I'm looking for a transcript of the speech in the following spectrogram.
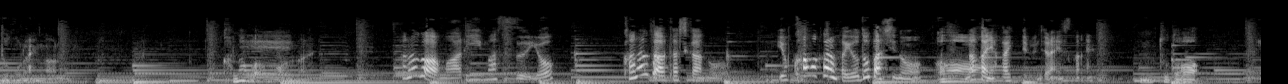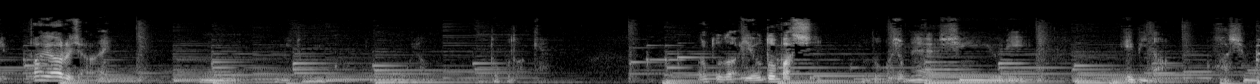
どこら辺があるの？神奈川もあるんだね。神奈川もありますよ。神奈川は確かあの、横浜かなんかヨドバシの。中に入ってるんじゃないですかね。本当だ。いっぱいあるじゃない当だ、ヨドバシ。ヨドバシね、新百合、海老名、橋本ね。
